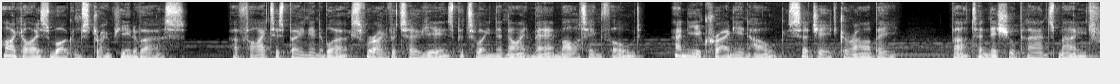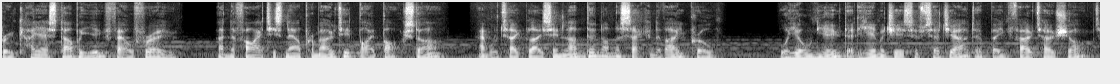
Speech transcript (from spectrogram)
Hi guys, welcome to Strength Universe. A fight has been in the works for over two years between the Nightmare Martin Ford and the Ukrainian Hulk Sajid Gharibi, but initial plans made through KSW fell through, and the fight is now promoted by Boxstar and will take place in London on the 2nd of April. We all knew that the images of Sajid had been photoshopped,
